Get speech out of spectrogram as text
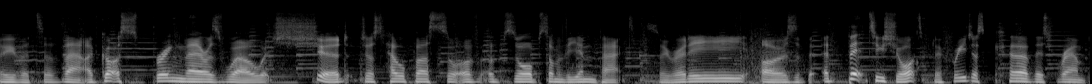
over to that, I've got a spring there as well, which should just help us sort of absorb some of the impact. So ready? Oh, it was a bit, a bit too short. But if we just curve this ramp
